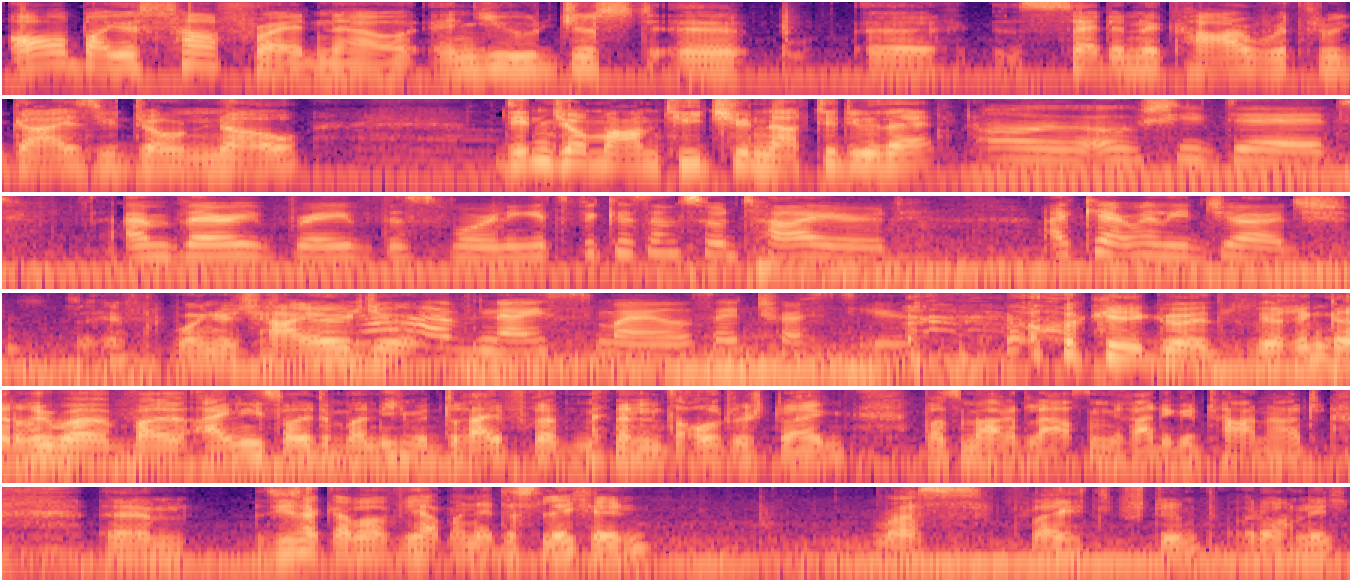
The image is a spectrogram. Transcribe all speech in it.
all by yourself right now and you just uh, uh, sat in a car with three guys you don't know. Didn't your mom teach you not to do that? Oh, oh, she did. I'm very brave this morning. It's because I'm so tired. I can't really judge. If, when you're tired, You have nice smiles. I trust you. Okay, gut. Wir reden gerade drüber, weil eigentlich sollte man nicht mit drei fremden Männern ins Auto steigen, was Marit Larsen gerade getan hat. Ähm, sie sagt aber, wir haben ein nettes Lächeln, was vielleicht stimmt oder auch nicht.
